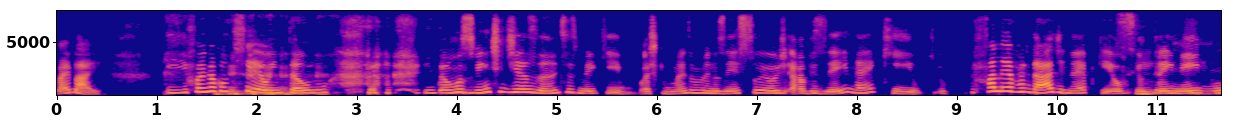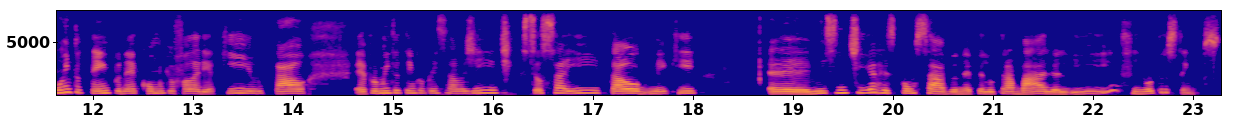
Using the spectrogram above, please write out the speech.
bye bye. E foi o que aconteceu. Então, então uns 20 dias antes, meio que, acho que mais ou menos isso, eu avisei, né, que eu, eu falei a verdade, né, porque eu, eu, treinei muito tempo, né, como que eu falaria aquilo e tal. É, por muito tempo eu pensava, gente, se eu sair e tal, meio que é, me sentia responsável né, pelo trabalho ali, enfim, outros tempos.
